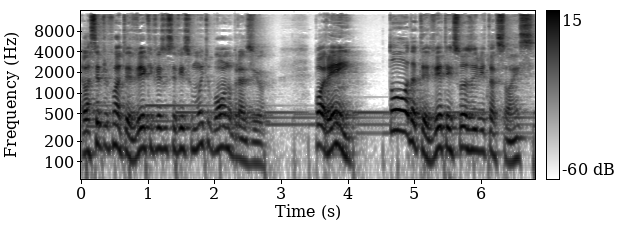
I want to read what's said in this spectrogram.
Ela sempre foi uma TV que fez um serviço muito bom no Brasil. Porém, toda TV tem suas limitações.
